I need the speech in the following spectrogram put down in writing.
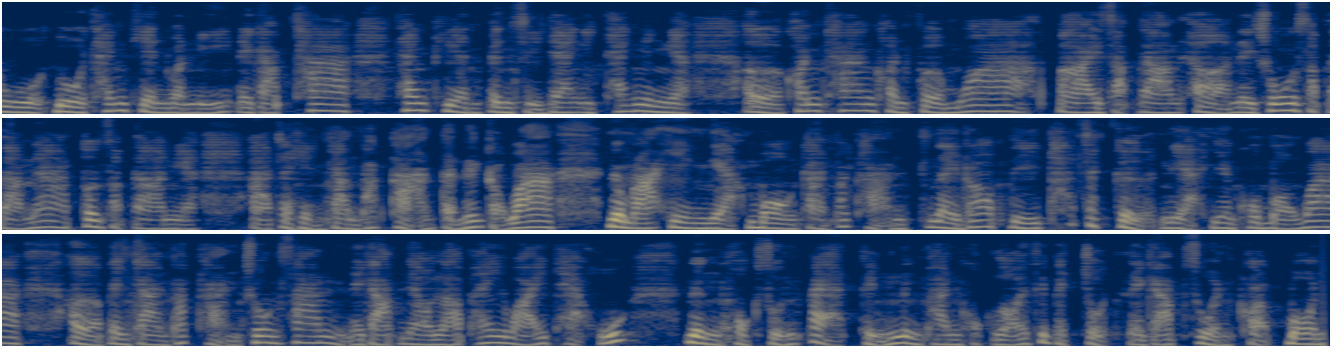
ดูดูแท่งเทียนวันนี้นะครับถ้าแท่งเทียนเป็นสีแดงอีกแท่งหนึ่งเนี่ยเออค่อนข้าง confirm ว่าปลายสัปดาห์เออในช่วงสัปดาห์หน้าต้นสัปดาห์เนี่ยอาจจะเห็นการพักฐาน แต่เนื่องจากว่าโนมูระเองเนี่ยมองการพักฐานในรอบนี้ถ้าจะเกิดเนี่ยยังคงมองว่าเออเป็นการพักฐานช่วงสั้นนะครับแนวรับให้ไว้แถว 1608ถึง1611 จุดนะครับส่วนกรอบบน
